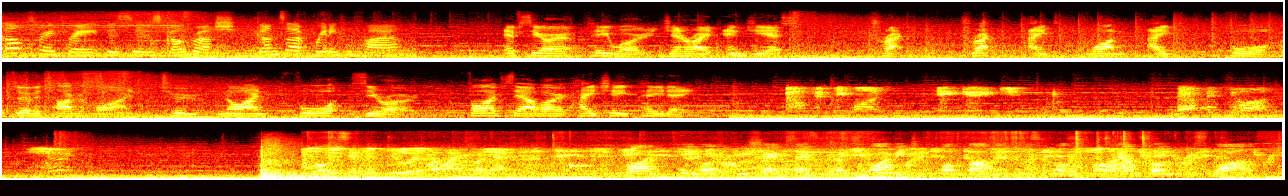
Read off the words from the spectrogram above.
Gold three three. this is Gold Rush. Guns up, ready for fire. FCO PWO, generate NGS track track 8184. Observer target line 2940. 5 salvo HEPD. Mount 51, engage. Mount 51, shoot. What we said we'd do it, Five wait for that. Flying PWO, safe inch bombardment across Mountain Wireless.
